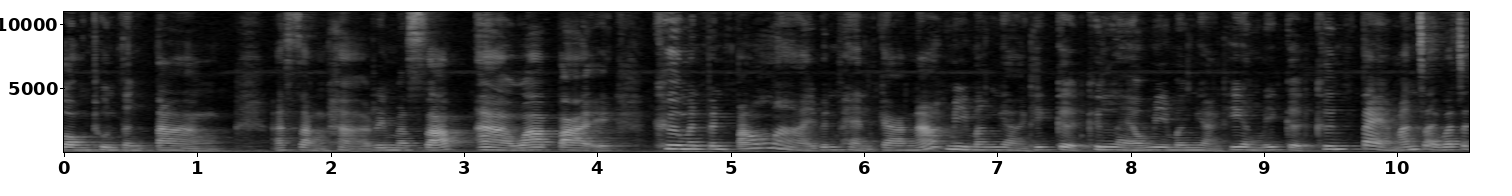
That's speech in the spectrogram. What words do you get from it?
กองทุนต่างๆ อสังหาริมทรัพย์อ่าว่าไป คือมันเป็นเป้าหมายเป็นแผนการนะ มีบางอย่างที่เกิดขึ้นแล้ว มีบางอย่างที่ยังไม่เกิดขึ้น แต่มั่นใจว่าจะ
